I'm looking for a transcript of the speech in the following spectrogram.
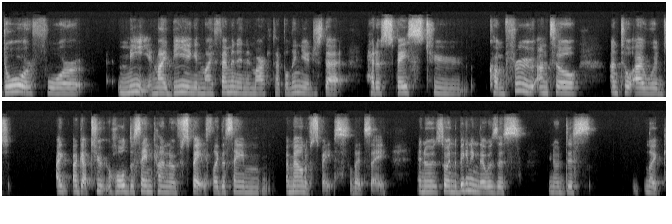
door for me and my being and my feminine and my archetypal lineage that had a space to come through until until I would I, I got to hold the same kind of space, like the same amount of space, let's say. And so in the beginning there was this, you know, this like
